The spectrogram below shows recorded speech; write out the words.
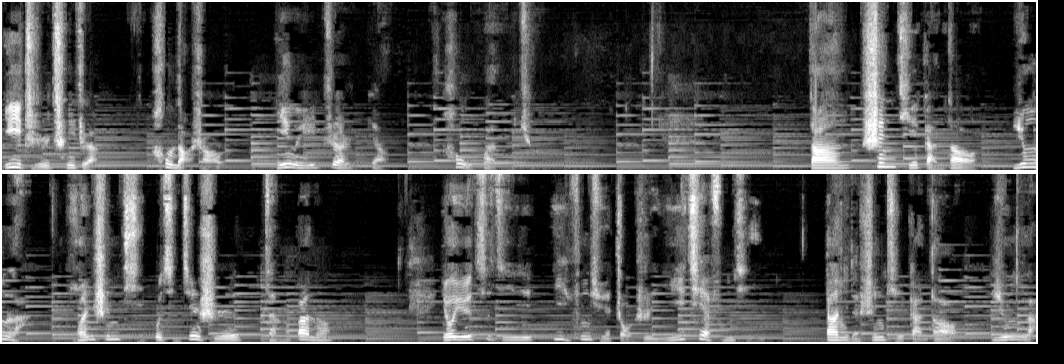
一直吹着后脑勺，因为这样后患无穷。当身体感到慵懒、浑身提不起劲时，怎么办呢？由于自己易风穴主治一切风疾，当你的身体感到慵懒、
